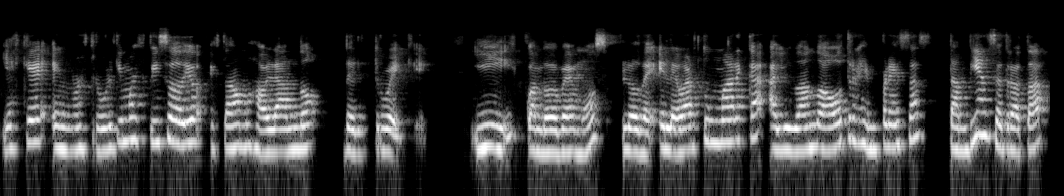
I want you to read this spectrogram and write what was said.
Y es que en nuestro último episodio estábamos hablando del trueque. Y cuando vemos lo de elevar tu marca ayudando a otras empresas, también se trata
